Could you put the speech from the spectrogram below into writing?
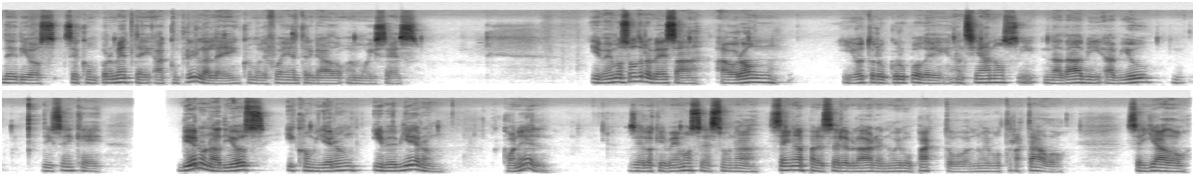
de Dios se compromete a cumplir la ley como le fue entregado a Moisés. Y vemos otra vez a Aarón y otro grupo de ancianos, y Nadab y Abiú, dice que vieron a Dios y comieron y bebieron con él. O sea, lo que vemos es una cena para celebrar el nuevo pacto, el nuevo tratado sellado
